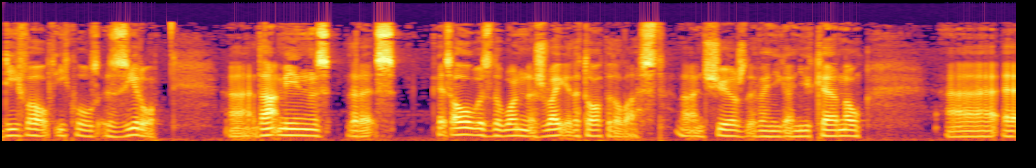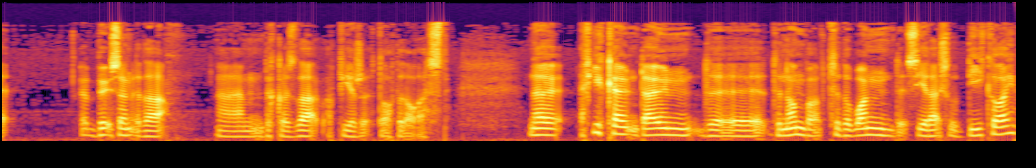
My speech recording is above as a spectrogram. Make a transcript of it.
default equals zero. Uh, that means that it's it's always the one that's right at the top of the list. That ensures that when you get a new kernel, uh, it, it boots into that um, because that appears at the top of the list. Now, if you count down the the number to the one that's your actual decoy,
